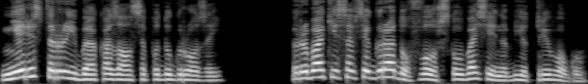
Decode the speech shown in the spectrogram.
нерест рыбы оказался под угрозой. Рыбаки со всех городов Волжского бассейна бьют тревогу.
